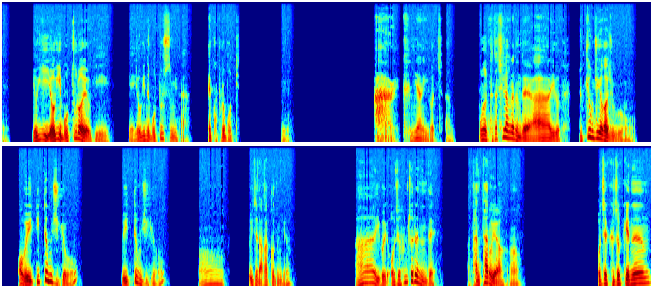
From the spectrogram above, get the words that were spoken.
예. 여기 여기 못 뚫어요 여기 예, 여기는 못 뚫습니다. 에코프로 버티. 예. 아 그냥 이거 참 오늘 단타 칠라 그랬는데 아 이거 늦게 움직여가지고 어왜 이때 움직여? 왜 이때 움직여? 아 이제 나갔거든요. 아 이거 어제 손절했는데 아, 단타로요. 어. 어제 그저께는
